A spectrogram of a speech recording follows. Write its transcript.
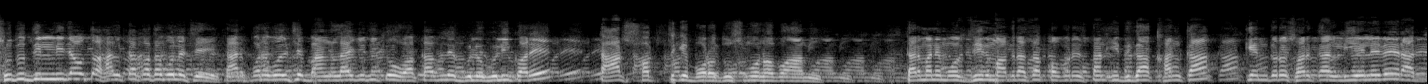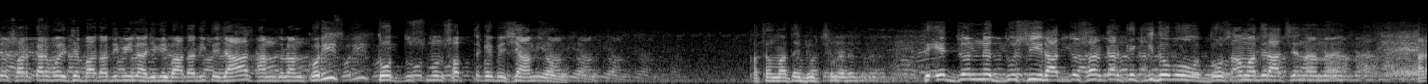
শুধু দিল্লি যাও তো হালকা কথা বলেছে। তারপরে বলছে, বাংলায় যদি কেউ ওয়াকাবলে গুলোগুলি করে, তার সব থেকে বড় দুশ্মন হব আমি। তার মানে মসজিদ, মাদ্রাসা, কবরস্থান, ঈদগাহ, খানকা, কেন্দ্র সরকার নিয়ে নেবে, রাজ্য সরকার বলছে, বাধা দিবি না, যদি বাধা দিতে যাস, আন্দোলন করিস, তোর দুশ্মন সব থেকে বেশি আমি হব। কথা মাথায় ঢুকছে না এর জন্য দোষী রাজ্য সরকারকে কি দেবো? দোষ আমাদের আছে না না আর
